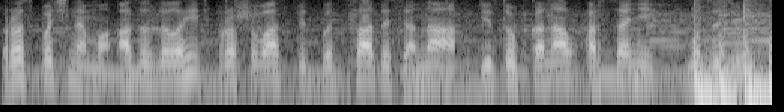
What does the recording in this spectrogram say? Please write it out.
розпочнемо. А заздалегідь прошу вас підписатися на YouTube канал Арсеній Мотозюк.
